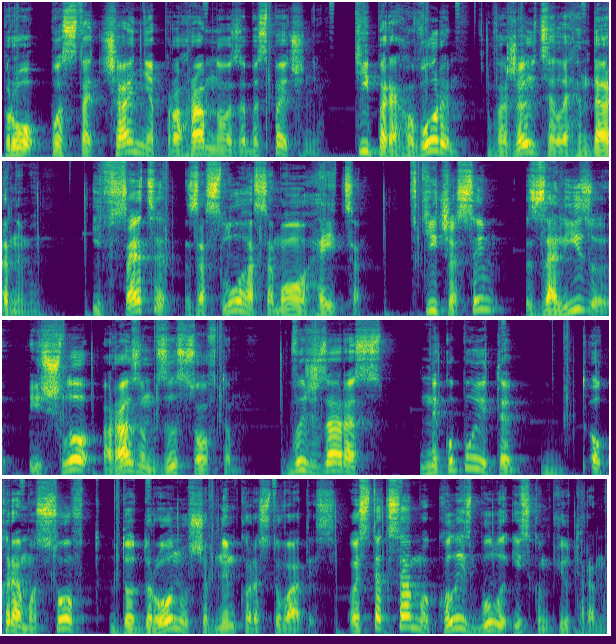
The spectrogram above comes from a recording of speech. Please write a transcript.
про постачання програмного забезпечення. Ті переговори вважаються легендарними. І все це заслуга самого Гейтса. В ті часи залізо йшло разом з софтом. Ви ж зараз не купуєте окремо софт до дрону, щоб ним користуватись. Ось так само колись було і з комп'ютерами.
